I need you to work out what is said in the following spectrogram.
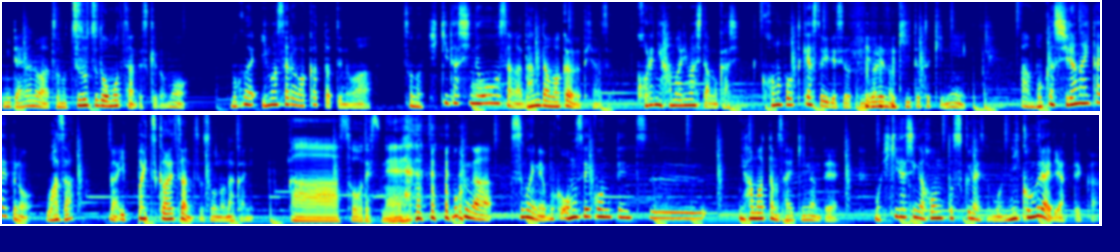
みたいなのはそのつどつど思ってたんですけども僕が今更分かったっていうのはその引き出しの多さがだんだん分かるようになってきたんですよ。これにはまりました昔このポッドキャストいいですよって言われるのを聞いた時にあ僕が知らないタイプの技がいっぱい使われてたんですよその中に。ああ、そうですね。僕がすごいね僕音声コンテンツにハマったの最近なんでもう引き出しがほんと少ないですよもう2個ぐらいでやってるから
